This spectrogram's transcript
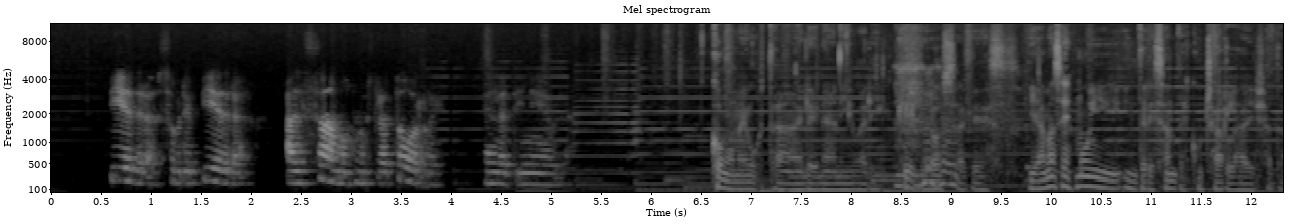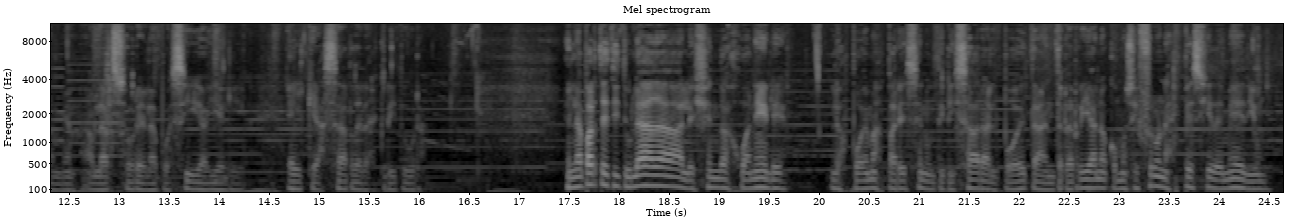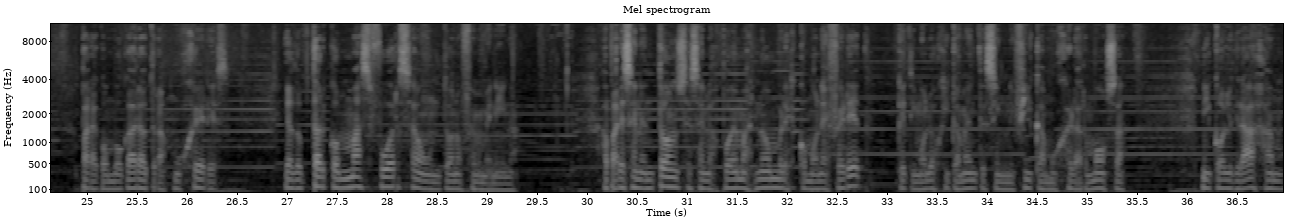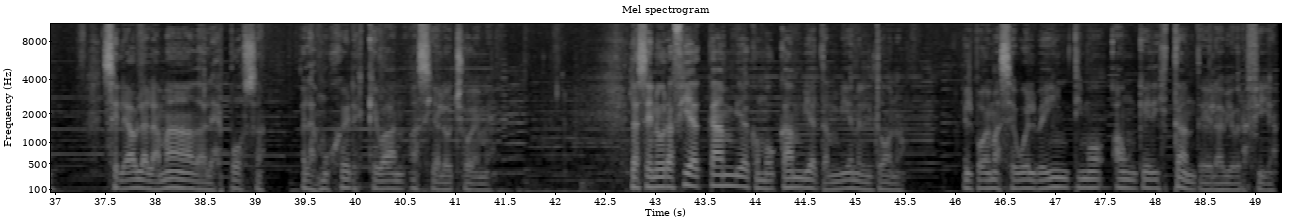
Piedra sobre piedra alzamos nuestra torre en la tiniebla. Cómo me gusta Elena Aníbali, qué grosa que es. Y además es muy interesante escucharla a ella también, hablar sobre la poesía y el, el quehacer de la escritura. En la parte titulada Leyenda Juan L., los poemas parecen utilizar al poeta entrerriano como si fuera una especie de medium para convocar a otras mujeres y adoptar con más fuerza un tono femenino. Aparecen entonces en los poemas nombres como Neferet, que etimológicamente significa mujer hermosa, Nicole Graham, se le habla a la amada, a la esposa, a las mujeres que van hacia el 8M. La escenografía cambia como cambia también el tono. El poema se vuelve íntimo aunque distante de la biografía.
